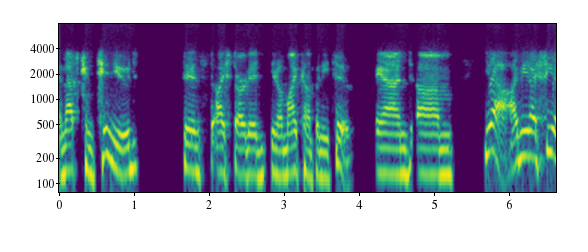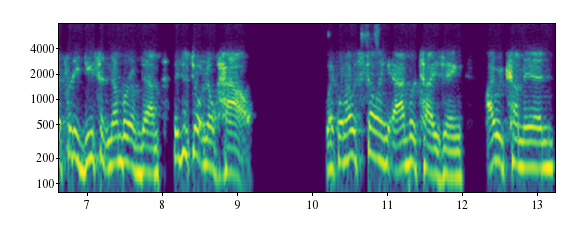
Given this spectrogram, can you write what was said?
and that's continued since I started, you know, my company too. And um, yeah, I mean, I see a pretty decent number of them. They just don't know how. Like when I was selling advertising, I would come in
